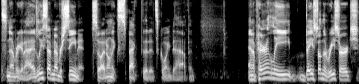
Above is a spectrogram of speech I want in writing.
It's never going to, at least I've never seen it. So I don't expect that it's going to happen. And apparently, based on the research,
